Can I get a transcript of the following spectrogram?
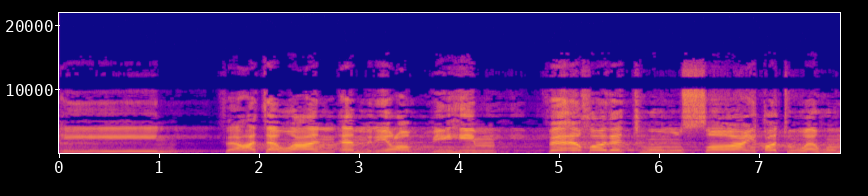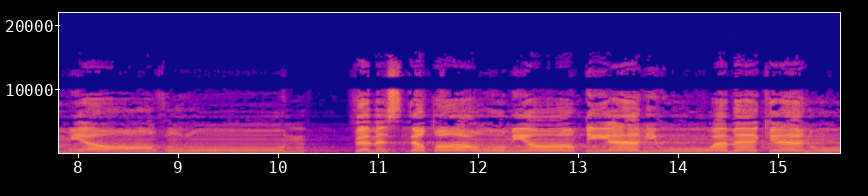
حين. فعتوا عن أمر ربهم فأخذتهم الصاعقة وهم ينظرون. فما استطاعوا من قيام وما كانوا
